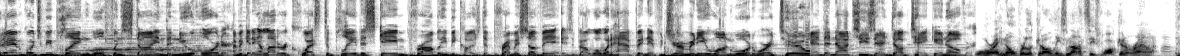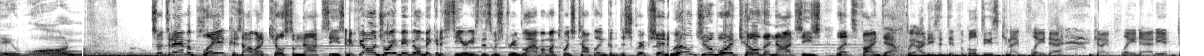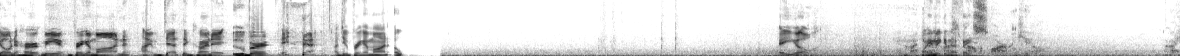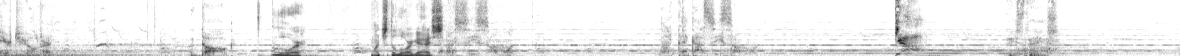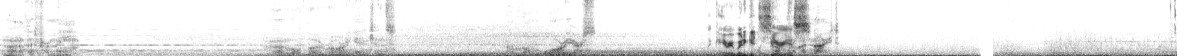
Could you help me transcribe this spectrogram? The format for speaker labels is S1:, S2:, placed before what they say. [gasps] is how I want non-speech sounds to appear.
S1: today I'm going to be playing Wolfenstein The New Order. I've been getting a lot of requests to play this game, probably because the premise of it is about what would happen if Germany won World War II and the Nazis end up taking over.
S2: War ain't over. Look at all these Nazis walking around.
S3: They won.
S1: So today I'm gonna play it because I want to kill some Nazis. And if y'all enjoy it, maybe I'll make it a series. This was streamed live on my Twitch top link in the description. Will Jewboy kill the Nazis? Let's find out. Wait, are these the difficulties? Can I play dad? [laughs] Can I play daddy? Don't hurt me. Bring him on. I'm death incarnate. Uber. [laughs] I do bring him on. Oh. Hey, yo. Why are you making that face?
S2: Barbecue. I hear children. A dog.
S1: Lore. Watch the lore, guys.
S2: I see someone. I think I see someone.
S1: Yeah!
S2: These things. None of it for me. I'm moved by roaring engines. I'm lone warriors.
S1: Okay, everybody get
S2: We come
S1: serious.
S2: from the night.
